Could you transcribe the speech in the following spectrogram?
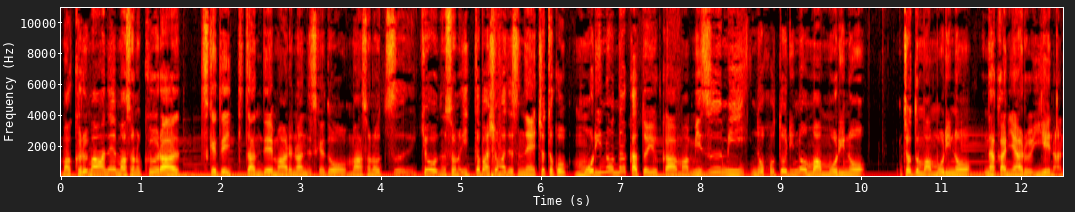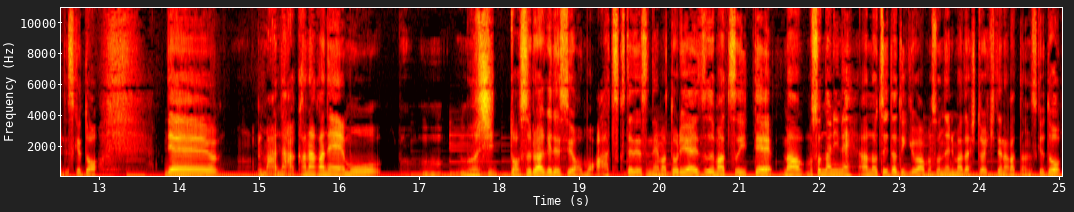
まあ、車はね、まあ、そのクーラーつけて行ってたんで、まあ、あれなんですけど、まあ、そのつ今日その行った場所がですねちょっとこう森の中というか、まあ、湖のほとりのまあ森のちょっとまあ森の中にある家なんですけど。でまあなかなかねもうむしっとするわけですよ。もう暑くてですね、まあ、とりあえず、まあ、着いて、まあ、そんなにね、あの、着いた時は、まあ、そんなにまだ人は来てなかったんですけど、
